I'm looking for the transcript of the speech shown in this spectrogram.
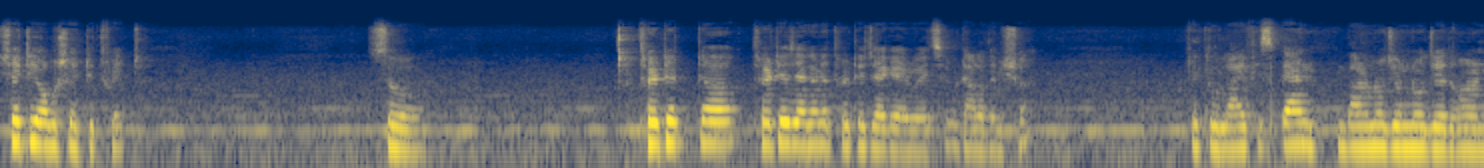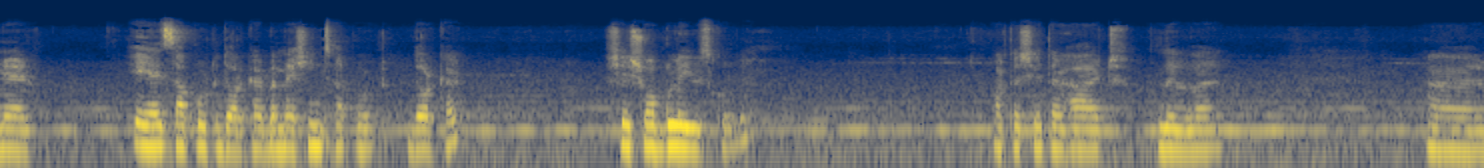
সেটি অবশ্যই একটি থ্রেট সো থ্রেটেরটা থ্রেটের জায়গাটা থ্রেটের জায়গায় রয়েছে, ওটা আলাদা বিষয়। কিন্তু লাইফ স্প্যান বাড়ানোর জন্য যে ধরনের এআই সাপোর্ট দরকার বা মেশিন সাপোর্ট দরকার, সে সবগুলো ইউজ করবে। অর্থাৎ সে তার হার্ট লিভার আর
